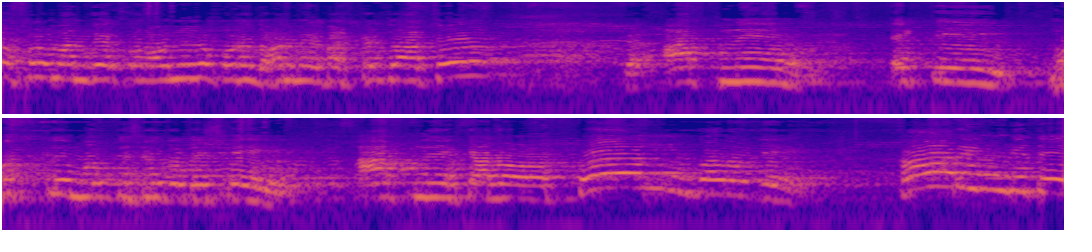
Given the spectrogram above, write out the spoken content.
মুসলমানদের কোন অন্য কোন ধর্মের ভাস্কর্য আছে? আপনি একটি মুসলিম অধ্যুষিত দেশে আপনি কেন কোন গরজে, কার ইঙ্গিতে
